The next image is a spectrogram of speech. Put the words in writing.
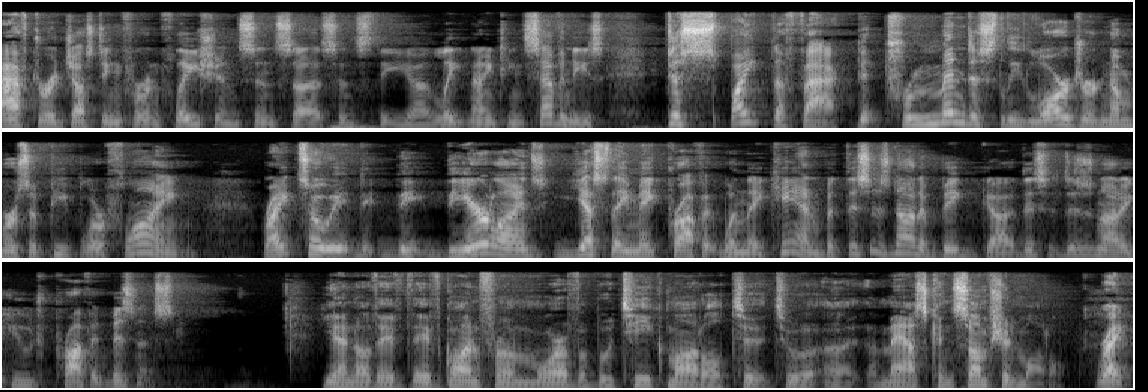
after adjusting for inflation since uh, since the uh, late 1970s, despite the fact that tremendously larger numbers of people are flying right? So it, the the airlines, yes, they make profit when they can, but this is not a big uh, this this is not a huge profit business. Yeah, no, they've they've gone from more of a boutique model to to a, a mass consumption model. Right.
